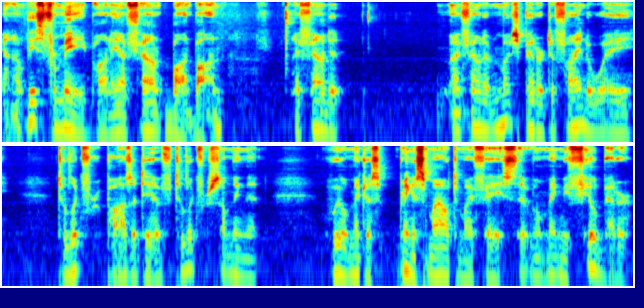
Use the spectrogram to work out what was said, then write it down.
and at least for me, Bonnie, I found Bon Bon. I found it. I found it much better to find a way to look for a positive, to look for something that will make us bring a smile to my face, that will make me feel better,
